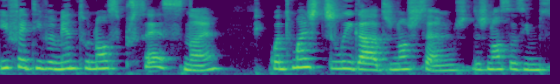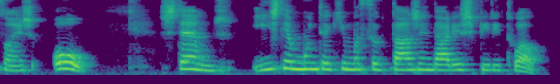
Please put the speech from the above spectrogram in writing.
efetivamente o nosso processo, não é? Quanto mais desligados nós estamos das nossas emoções ou estamos, e isto é muito aqui uma sabotagem da área espiritual,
